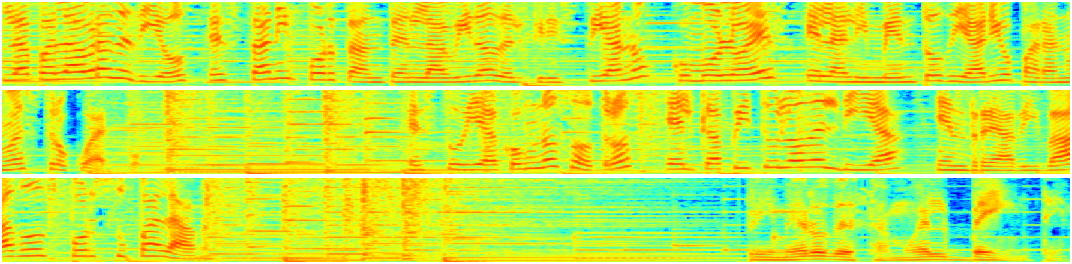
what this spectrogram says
La palabra de Dios es tan importante en la vida del cristiano como lo es el alimento diario para nuestro cuerpo. Estudia con nosotros el capítulo del día en Reavivados por su palabra. Primero de Samuel 20.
